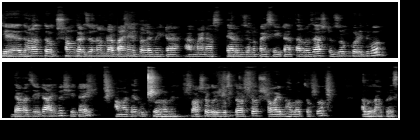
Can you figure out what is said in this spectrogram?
যে ধনাত্মক সংখ্যার জন্য আমরা বাইনারি পেলাম এটা আর মাইনাস তেরোর জন্য পাইছি এটা, তারপর জাস্ট যোগ করে দিব। তারপর যেটা আসবে সেটাই আমাদের উত্তর হবে। তো আশা করি বুঝতে পারছ। সবাই ভালো থাকো। আল্লাহ হাফেজ।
